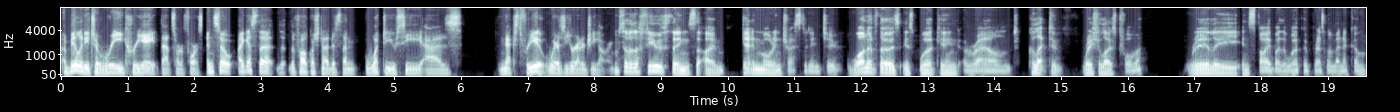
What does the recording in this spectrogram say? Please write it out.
ability to recreate that sort of force. And so I guess the the, the follow question is then what do you see as next for you? Where's your energy going? So there's a few things that I'm getting more interested into. One of those is working around collective racialized trauma, really inspired by the work of Resmaa Menakem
